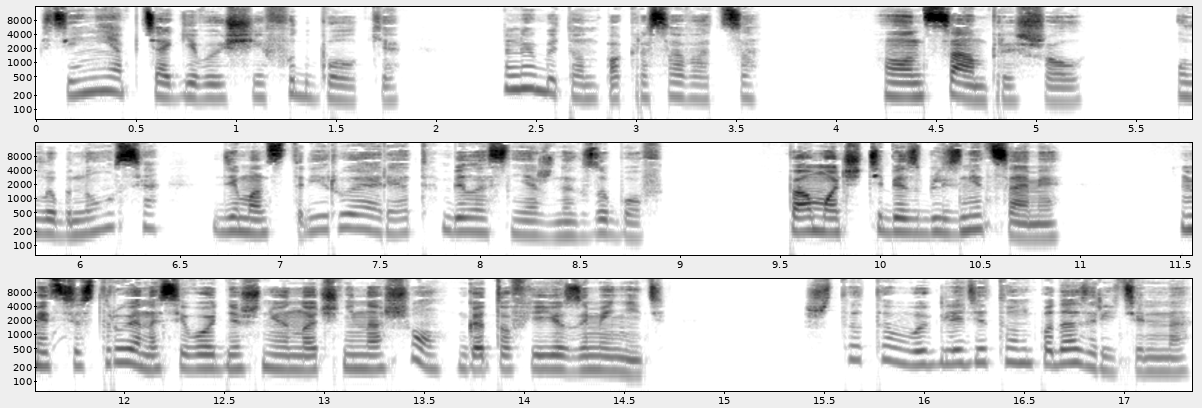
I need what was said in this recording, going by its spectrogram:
синей обтягивающей футболке. Любит он покрасоваться. Он сам пришел, улыбнулся, демонстрируя ряд белоснежных зубов. «Помочь тебе с близнецами. Медсестру я на сегодняшнюю ночь не нашел, готов ее заменить». Что-то выглядит он подозрительно.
